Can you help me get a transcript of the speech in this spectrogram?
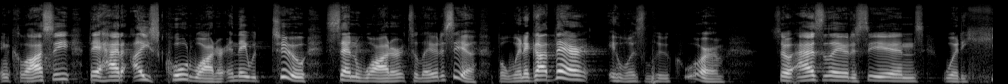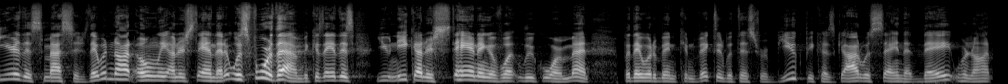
In Colossae, they had ice cold water, and they would too send water to Laodicea. But when it got there, it was lukewarm. So, as the Laodiceans would hear this message, they would not only understand that it was for them, because they had this unique understanding of what lukewarm meant, but they would have been convicted with this rebuke because God was saying that they were not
